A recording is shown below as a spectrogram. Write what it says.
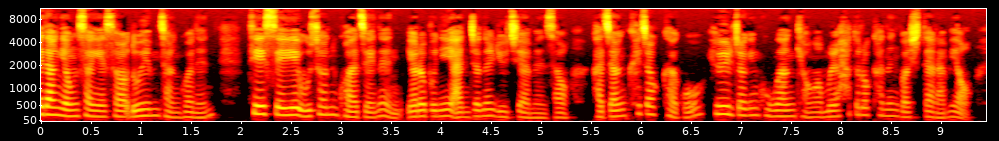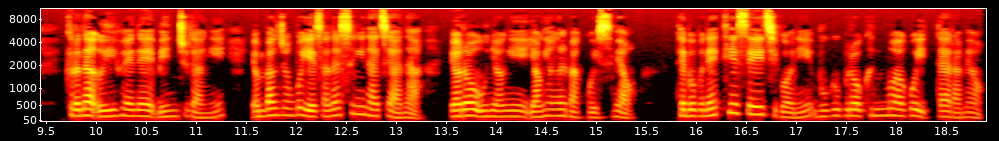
해당 영상에서 노임 장관은 TSA의 우선 과제는 여러분이 안전을 유지하면서 가장 쾌적하고 효율적인 공항 경험을 하도록 하는 것이다라며 그러나 의회 내 민주당이 연방정부 예산을 승인하지 않아 여러 운영이 영향을 받고 있으며 대부분의 TSA 직원이 무급으로 근무하고 있다라며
